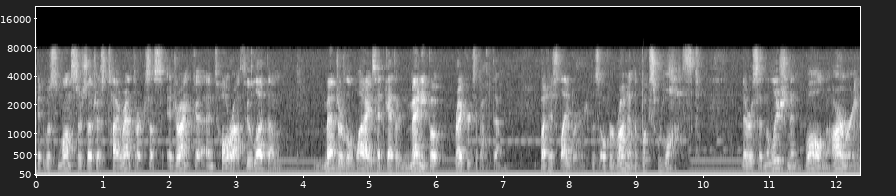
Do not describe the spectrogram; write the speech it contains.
It was monsters such as Tyranthraxus, Edranka, and Torath who led them. Mender the Wise had gathered many book records about them, but his library was overrun and the books were lost. There is an illusion wall in the armory.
